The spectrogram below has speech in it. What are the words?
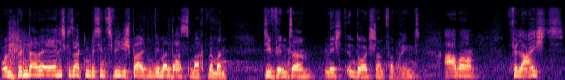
Und bin da ehrlich gesagt ein bisschen zwiegespalten, wie man das macht, wenn man die Winter nicht in Deutschland verbringt. Aber vielleicht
